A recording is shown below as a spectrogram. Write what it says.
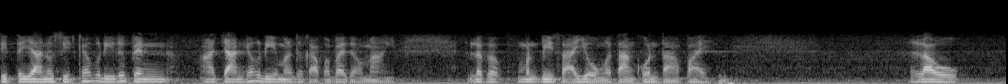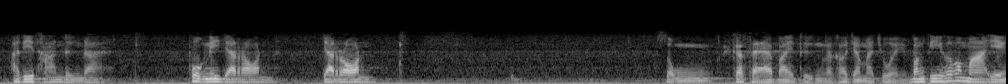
สิทธิยานุสิทธิ์เขาก็ดีหรือเป็นอาจารย์เขาก็ดีมันก็กลับกันไปต่อมาแล้วก็มันมีสายโยงก็ต่างคนต่างไป เราอธิษฐานดึงได้ พวกนี้จะร้อน จะร้อน ส่ง กระแสไปถึงแล้วเขาจะมาช่วย บางทีเขาก็มาเอง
